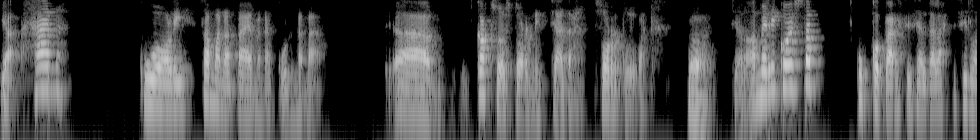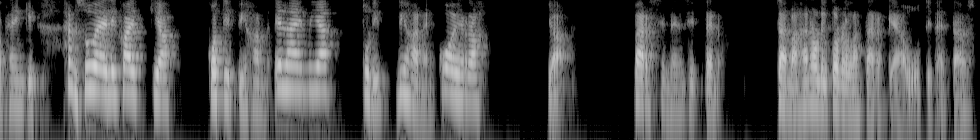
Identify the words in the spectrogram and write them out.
Ja hän kuoli samana päivänä, kun nämä ää, kaksoistornit sieltä sortuivat. No. Siellä Amerikoissa kukkopärssi sieltä lähti silloin henki. Hän suojeli kaikkia kotipihan eläimiä, tuli vihanen koira ja Pärssinen sitten tämähän oli todella tärkeä uutinen, että olisi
